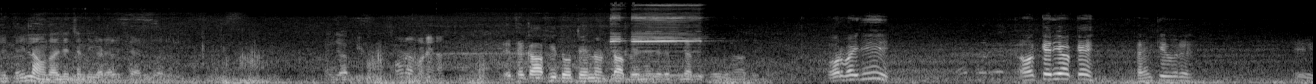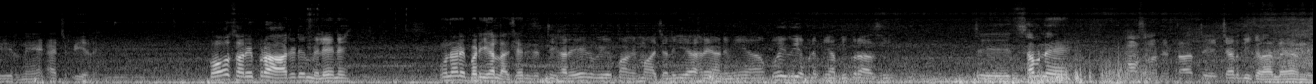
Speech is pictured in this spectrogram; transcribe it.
ਇਹ ਪਹਿਲਾਂ ਆਉਂਦਾ ਜੇ ਚੰਡੀਗੜ੍ਹ ਵਾਲੀ ਸ਼ਹਿਰ ਤੋਂ ਪੰਜਾਬੀ। ਸੋਹਣਾ ਬਣਿਆ ਇੱਥੇ ਕਾਫੀ ਦੋ ਤਿੰਨ ਢਾਬੇ ਨੇ ਜਿਹੜੇ ਪੰਜਾਬੀ ਰਸੋਈ ਬਣਾਦੇ ਹੋਰ ਬਾਈ ਜੀ? ਓਕੇ ਜੀ ਓਕੇ। ਥੈਂਕ ਯੂ ਵੀਰੇ। ਇਹ ਵੀਰ ਨੇ ਐਚਪੀ ਵਾਲੇ। ਬਹੁਤ ਸਾਰੇ ਭਰਾ ਜਿਹੜੇ ਮਿਲੇ ਨੇ। ਉਹਨਾਂ ਨੇ ਬੜੀ ਹੱਲਾਸ਼ੇਰੀ ਦਿੱਤੀ। ਹਰੇਕ ਵੀ ਭਾਵੇਂ ਹਿਮਾਚਲੀ ਆ ਹਰਿਆਣਵੀ ਆ ਕੋਈ ਵੀ ਆਪਣੇ ਪੰਜਾਬੀ ਭਰਾ ਸੀ। ਤੇ ਸਭ ਨੇ ਹੌਸਲਾ ਦਿੱਤਾ ਤੇ ਚੜ੍ਹਦੀ ਕਲਾ ਲੈ ਆਂਦੀ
